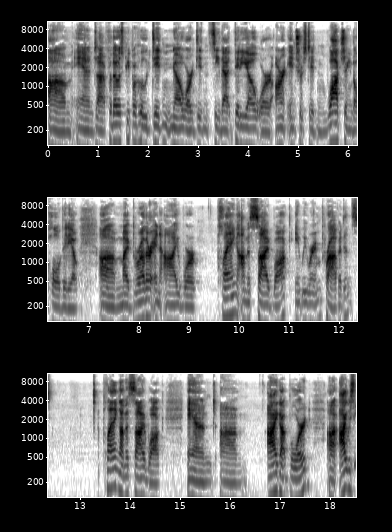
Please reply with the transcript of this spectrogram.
Um, and uh, for those people who didn't know or didn't see that video or aren't interested in watching the whole video, um, my brother and I were playing on the sidewalk. And We were in Providence, playing on the sidewalk, and um, I got bored. Uh, I was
